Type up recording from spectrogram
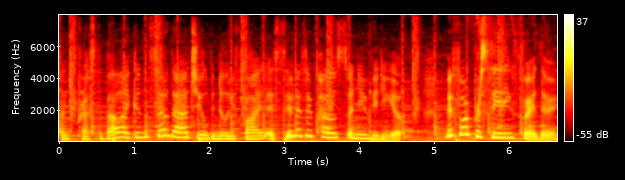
and press the bell icon so that you'll be notified as soon as we post a new video. Before proceeding further,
